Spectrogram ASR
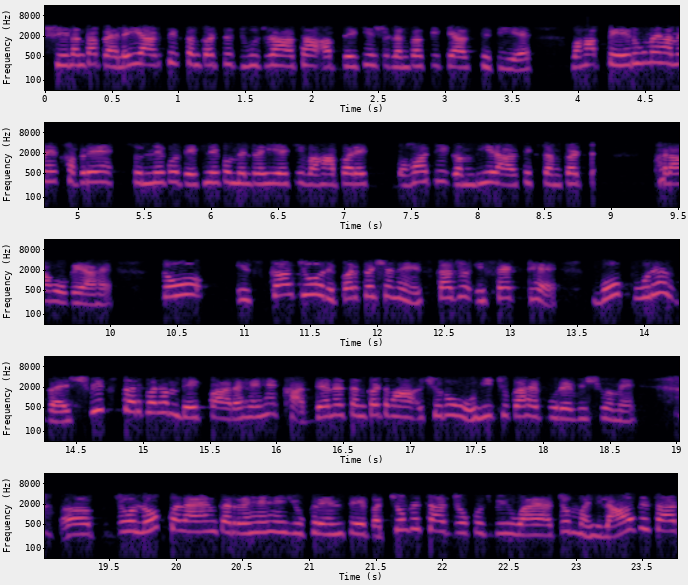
श्रीलंका पहले ही आर्थिक संकट से जूझ रहा था, अब देखिए श्रीलंका की क्या स्थिति है। वहाँ पेरू में हमें खबरें सुनने को, देखने को मिल रही है कि वहाँ पर एक बहुत ही गंभीर आर्थिक संकट खड़ा हो गया है। तो इसका जो रिपरकशन है, इसका जो इफ़ेक्ट है, वो पूरे वैश्विक स्तर पर हम देख पा रहे हैं। खाद्यान्न संकट वहाँ शुरू हो ही चुका है पूरे विश्व में। जो लोग पलायन कर रहे हैं यूक्रेन से, बच्चों के साथ जो कुछ भी हुआ है, जो महिलाओं के साथ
